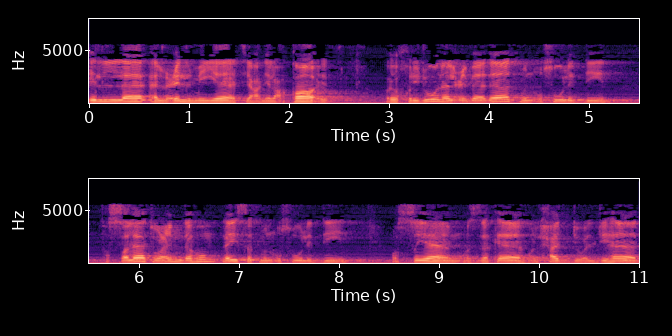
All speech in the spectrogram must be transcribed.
إلا العلميات يعني العقائد ويخرجون العبادات من أصول الدين فالصلاة عندهم ليست من أصول الدين والصيام والزكاة والحج والجهاد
